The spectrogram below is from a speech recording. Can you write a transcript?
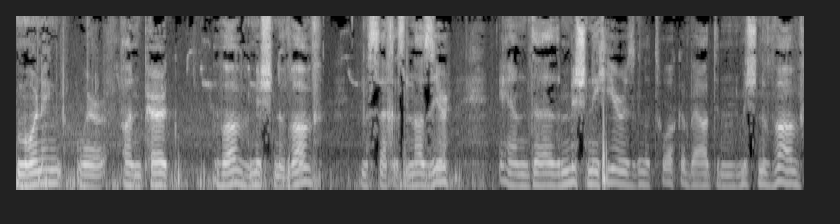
morning. We're on Perak Vav, Mishnah Vav, Maseches Nazir, and uh, the Mishnah here is going to talk about in Mishnah Vav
